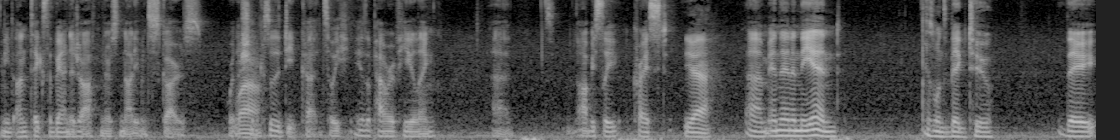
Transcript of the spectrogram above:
and he untakes the bandage off, and there's not even scars where they Wow. should because of the deep cut. So he, he has a power of healing. Uh, obviously, Christ. Yeah. Um, and then in the end, this one's big too. They,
